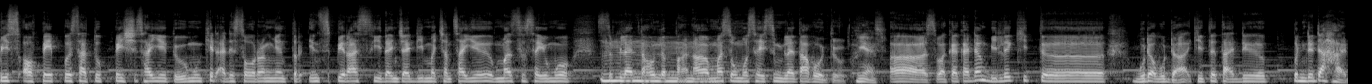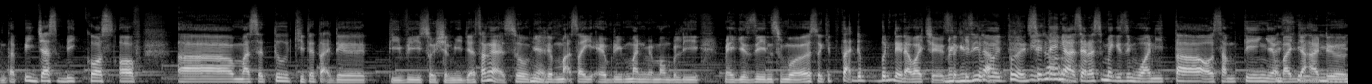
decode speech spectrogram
piece of paper satu page saya tu mungkin ada seorang yang terinspirasi dan jadi macam saya masa saya umur 9 hmm. tahun lepas uh, masa umur saya 9 tahun tu. Yes. Uh, sebab kadang-kadang bila kita budak-budak kita tak ada pendedahan tapi just because of uh, masa tu kita tak ada TV social media sangat. So yes. bila mak saya every month memang beli magazine semua so kita tak ada benda nak baca. So magazine kita apa ni? Saya tengok saya rasa magazine wanita or something yang banyak ada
